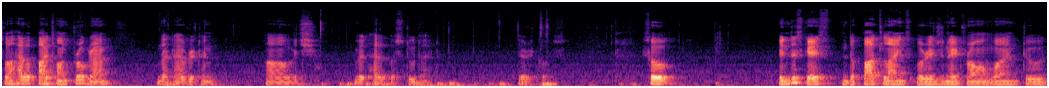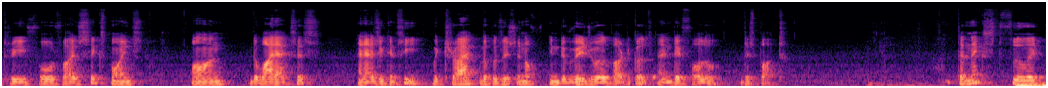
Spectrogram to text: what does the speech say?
so I have a Python program that I have written uh, which will help us do that. Here it goes. So in this case, the path lines originate from 1, 2, 3, 4, 5, 6 points on the y-axis and as you can see we track the position of individual particles and they follow this path. The next fluid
